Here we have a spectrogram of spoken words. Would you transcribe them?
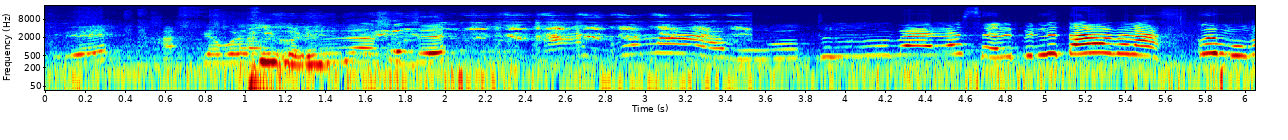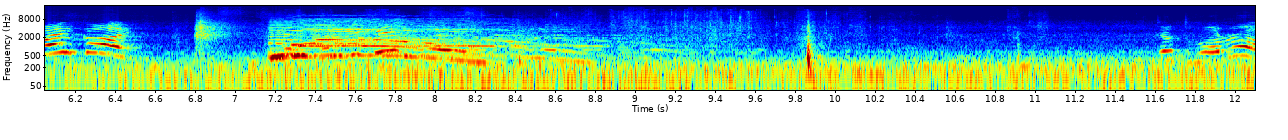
কিরে, এত দেরি আসছে? আজকে না নতুন মোবাইলে সেলফি নিতে হবে না কই মোবাইল কই এটা ধরো।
